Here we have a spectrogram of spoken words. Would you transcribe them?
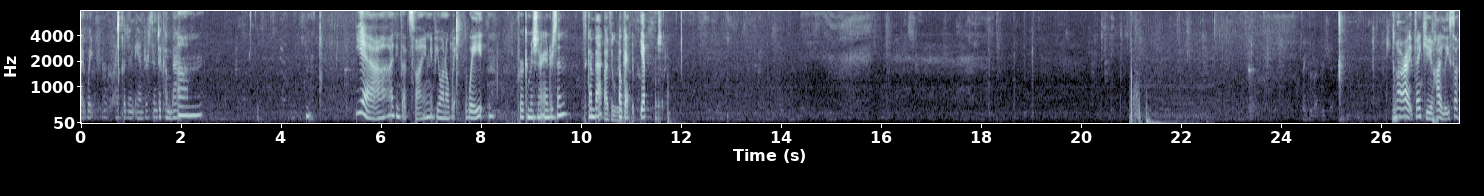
Should I wait for President Anderson to come back? Um, yeah, I think that's fine. If you want to wait, wait for Commissioner Anderson to come back. I think we Okay. can Yep. All right. Thank you. Hi, Lisa.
